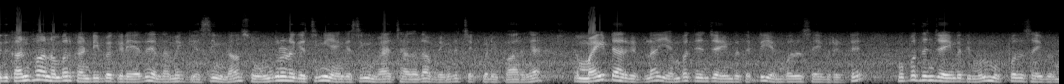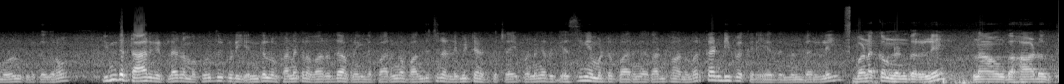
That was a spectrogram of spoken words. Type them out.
இது கன்ஃபார்ம் நம்பர் கண்டிப்பாக கிடையாது. எல்லாமே கெஸ்ஸிங் தான். ஸோ உங்களோட கெஸ்ஸிங் என் கெஸ்ஸிங் மேட்ச் ஆகுது அப்படிங்கிறத செக் பண்ணி பாருங்கள் இந்த மை டார்கெட்டில் எண்பத்தஞ்சு ஐம்பத்தெட்டு எண்பது சைபர் எட்டு முப்பத்தஞ்சு ஐம்பத்தி மூணு முப்பது சைபர் மூணுன்னு கொடுத்துக்கிறோம். இந்த டார்கெட்டில் நம்ம கொடுத்துருக்கூடிய எண்கள் கணக்கில் வருது அப்படிங்கிறத பாருங்கள் வந்துச்சுன்னா லிமிட்டாக எடுத்து ட்ரை பண்ணுங்கள் அது கெஸ்ஸிங்கை மட்டும் பாருங்கள் கன்ஃபார்ம் நம்பர் கண்டிப்பாக கிடையாது நண்பர்களே. வணக்கம் நண்பர்களே. நான் உங்கள் ஹார்ட் ஒர்க்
